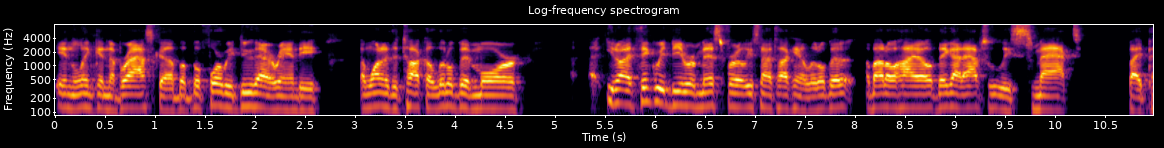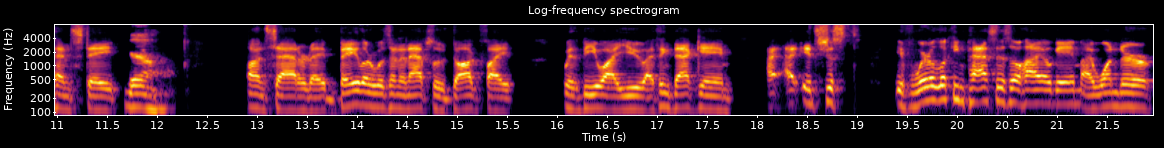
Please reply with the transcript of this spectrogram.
in Lincoln, Nebraska. But before we do that, Randy, I wanted to talk a little bit more. You know, I think we'd be remiss for at least not talking a little bit about Ohio. They got absolutely smacked by Penn State. Yeah. On Saturday, Baylor was in an absolute dogfight with BYU. I think that game. I, I, it's just if we're looking past this Ohio game, I wonder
